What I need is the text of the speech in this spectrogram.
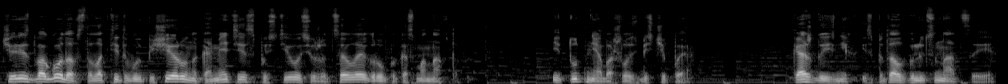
Через два года в сталактитовую пещеру на комете спустилась уже целая группа космонавтов. И тут не обошлось без ЧП. Каждый из них испытал галлюцинации.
